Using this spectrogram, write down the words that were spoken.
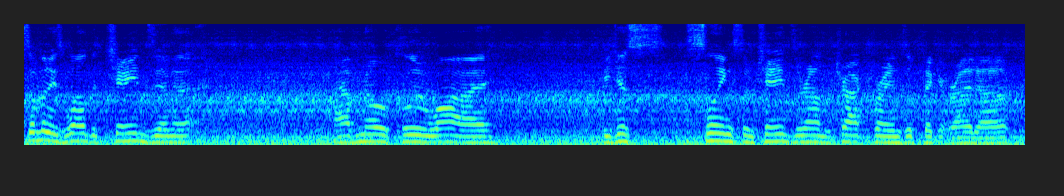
Somebody's welded chains in it. I have no clue why. If you just sling some chains around the track frames, it'll pick it right up.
